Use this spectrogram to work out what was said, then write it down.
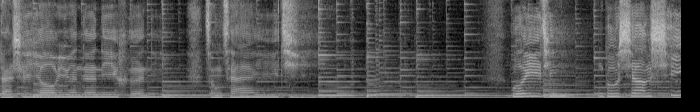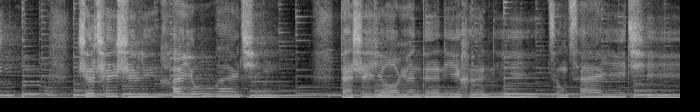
但是遥远的你和你总在一起。我已经不相信这城市里还有爱情，但是遥远的你和你总在一起。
